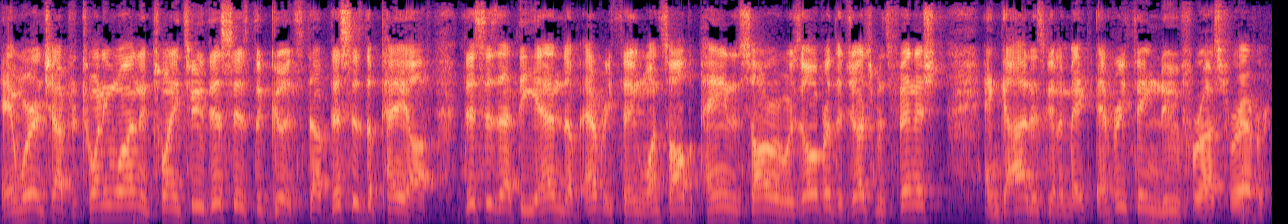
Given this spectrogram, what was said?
and we're in chapter 21 and 22. This is the good stuff. This is the payoff. This is at the end of everything. Once all the pain and sorrow is over, the judgment's finished, and God is going to make everything new for us forever.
